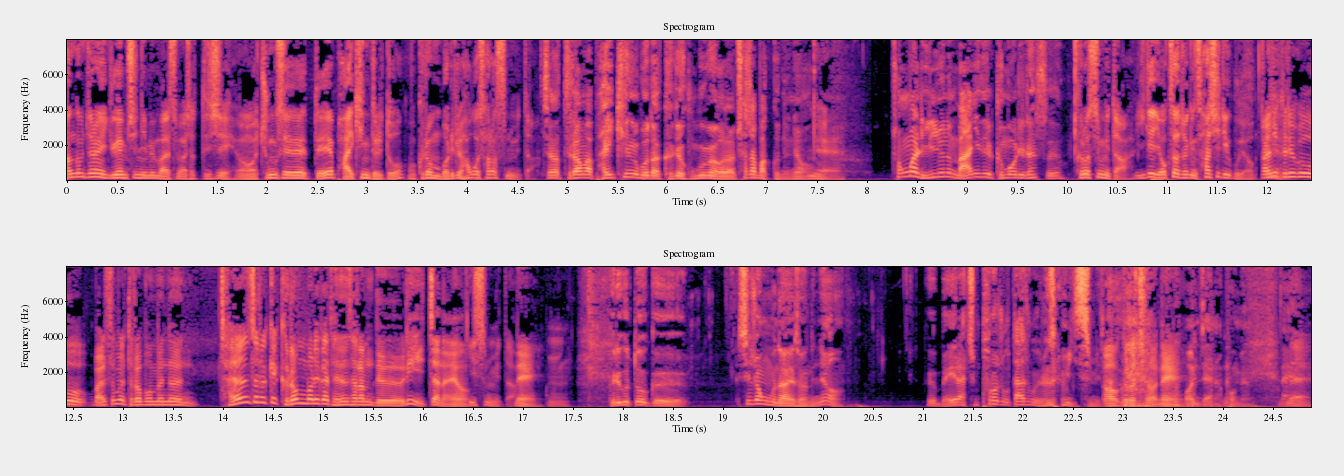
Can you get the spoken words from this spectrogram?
방금 전에 UMC님이 말씀하셨듯이 어, 중세 때의 바이킹들도 어, 그런 머리를 하고 살았습니다. 제가 드라마 바이킹을 보다 그게 궁금해가지고 찾아봤거든요. 예, 정말 인류는 많이들 그 머리를 했어요. 그렇습니다. 이게 역사적인 사실이고요. 아니 예, 그리고 말씀을 들어보면은 자연스럽게 그런 머리가 되는 사람들이 있잖아요. 있습니다. 네. 음. 그리고 또 그 시정 문화에서는요. 그 매일 아침 풀어주고 따주고 이런 사람이 있습니다. 어 그렇죠. 네. 언제나 보면. 네. 네.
